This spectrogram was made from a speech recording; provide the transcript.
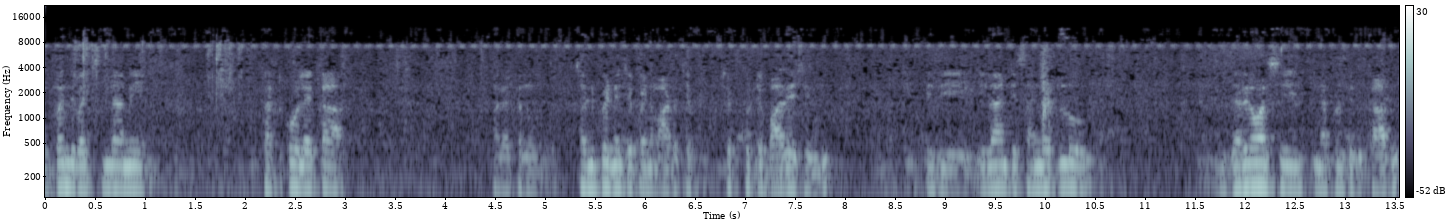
ఇబ్బంది వచ్చిందని తట్టుకోలేక మరి అతను చనిపోయిన చెప్పిన మాట చెప్ చెప్పుకుంటే బాధేసింది. ఇది ఇలాంటి సంఘటనలు జరగవలసినటువంటిది కాదు.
